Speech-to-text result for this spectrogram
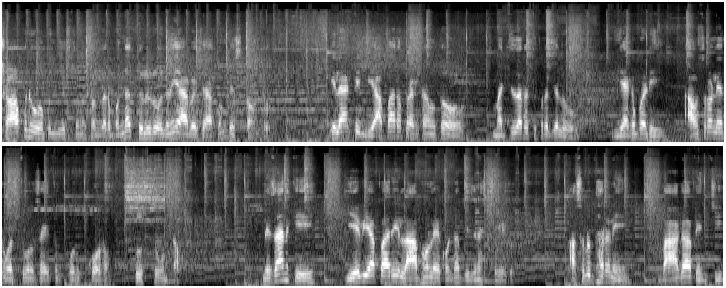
షాపుని ఓపెన్ చేస్తున్న సందర్భంగా తొలి రోజున యాభై శాతం డిస్కౌంట్. ఇలాంటి వ్యాపార ప్రకటనలతో మధ్యతరగతి ప్రజలు ఎగబడి అవసరం లేని వస్తువులను సైతం కొనుక్కోవడం చూస్తూ ఉంటాం. నిజానికి ఏ వ్యాపారి లాభం లేకుండా బిజినెస్ చేయడు. అసలు ధరని బాగా పెంచి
